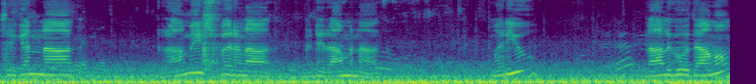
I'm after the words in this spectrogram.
జగన్నాథ్ రామేశ్వరనాథ్ అంటే రామనాథ్. మరియు నాలుగో ధామం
